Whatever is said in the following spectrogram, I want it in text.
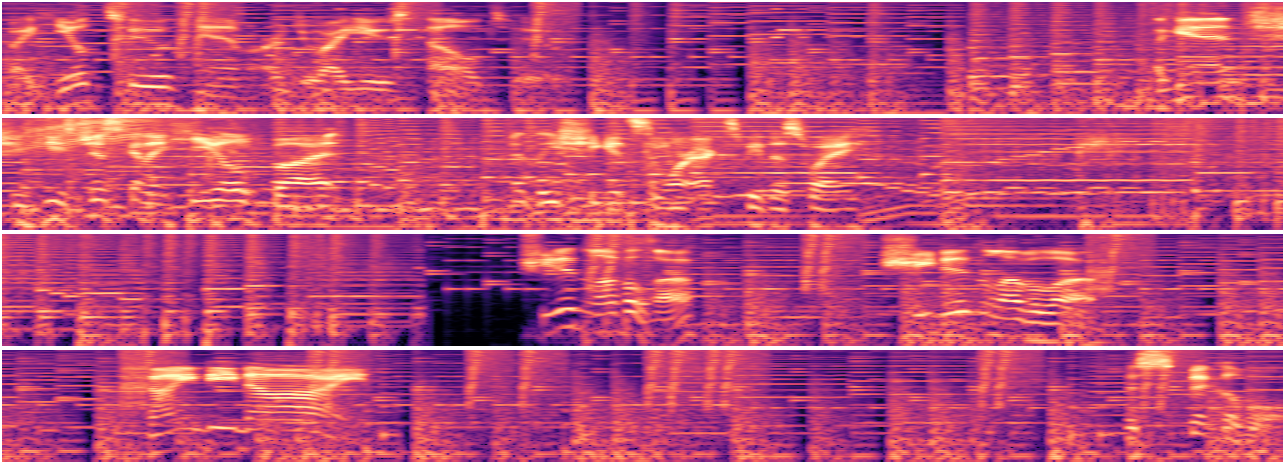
Do I heal to him or do I use hell to? Again, he's just gonna heal, but at least she gets some more XP this way. She didn't level up. She didn't level up. 99! Despicable.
